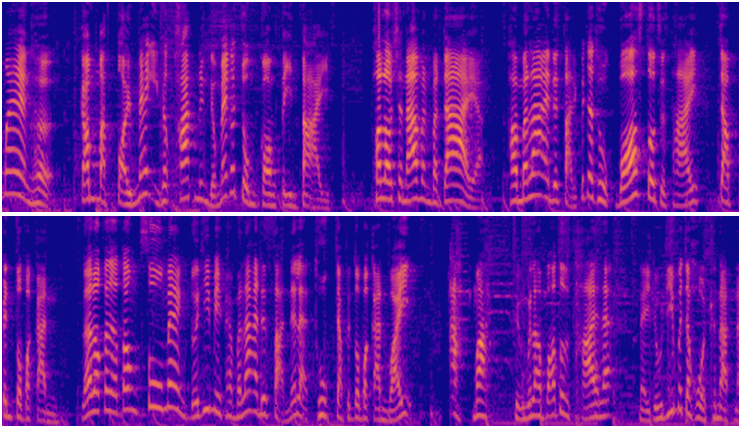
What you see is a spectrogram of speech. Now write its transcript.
แม่งเหอะกำหมัดต่อยแม่งอีกสักพักหนึ่งเดี๋ยวแม่งก็จมกองตีนตาย พอเราชนะมันมาได้อะพามาล่าแอนเดอร์สันก็จะถูกบอสตัวสุดท้ายจับเป็นตัวประกัน แล้วเราก็จะต้องสู้แม่งโดยที่มีพามาล่าแอนเดอร์สันนี่แหละถูกจับเป็นตัวประกันไว้อะมาถึงเวลาบอสตัวสุดท้ายแล้วไหนดูดิมันจะโหดขนาดไหน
